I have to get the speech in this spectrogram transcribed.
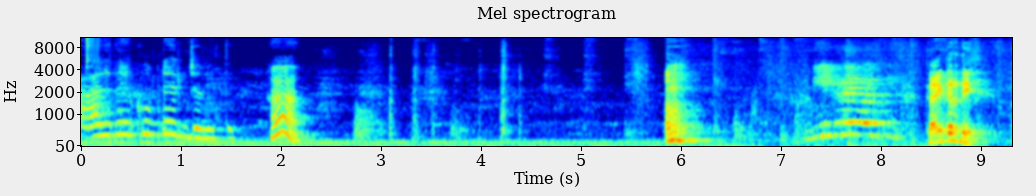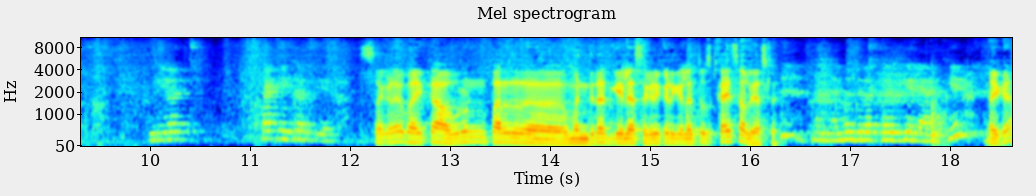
आज ते खूप डेंजर होतं. हां. अम. काय करते? सगळ्या बायका आवरून पार अं, मंदिरात गेल्या सगळीकडे गेल्या तुझं काय चालू आहे असलं? मंदिरात गेले आणखी. नाही का?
